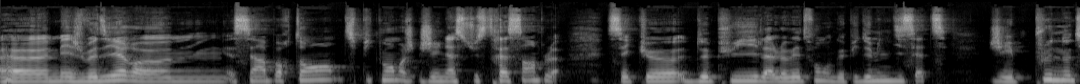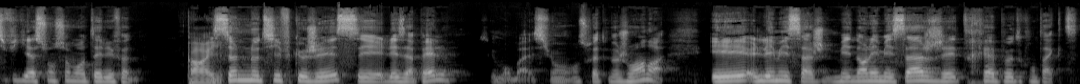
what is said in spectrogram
Euh, mais je veux dire, euh, c'est important. Typiquement, moi, j'ai une astuce très simple, c'est que depuis la levée de fonds, donc depuis 2017, j'ai plus de notifications sur mon téléphone. Pareil. Les seuls notifs que j'ai, c'est les appels, bon, bah, si on souhaite me joindre, et les messages. Mais dans les messages, j'ai très peu de contacts.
